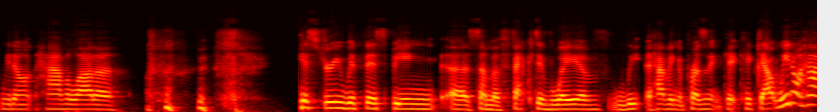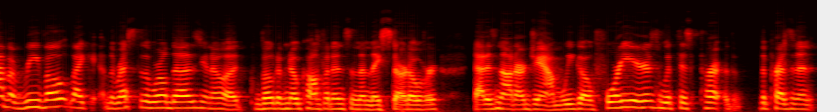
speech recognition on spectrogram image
We don't have a lot of history with this being uh, some effective way of le- having a president get kicked out. We don't have a revote like the rest of the world does, you know, a vote of no confidence and then they start over. That is not our jam. We go four years with this pre- the president,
